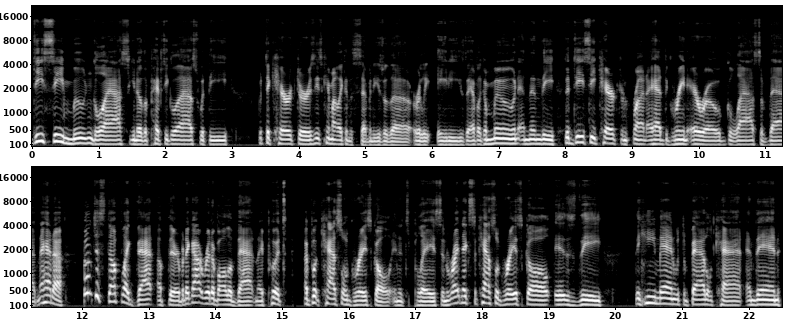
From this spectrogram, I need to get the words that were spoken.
DC Moon glass, you know, the Pepsi glass with the with the characters. These came out like in the 70s or the early 80s. They have like a moon and then the the DC character in front. I had the Green Arrow glass of that. And I had a bunch of stuff like that up there, but I got rid of all of that and I put I put Castle Grayskull in its place. And right next to Castle Grayskull is the the He-Man with the Battle Cat and then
